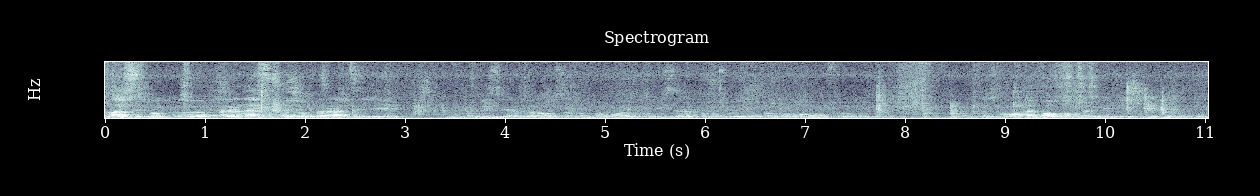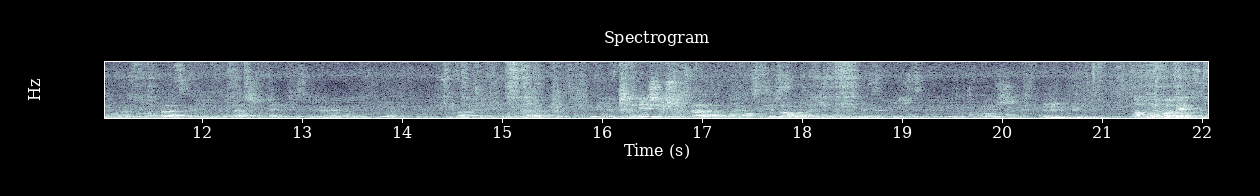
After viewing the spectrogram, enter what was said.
Внаслідок е, перенесеної операції комісія звернувся з допомогою, комісія рекомендує допомогу в сумі. Тобто не можна вже дві тисячі гривень. Тому рекомендація є теж 5 тисяч гривень. Тим більше, що це мобілізоване. За пропозицію.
